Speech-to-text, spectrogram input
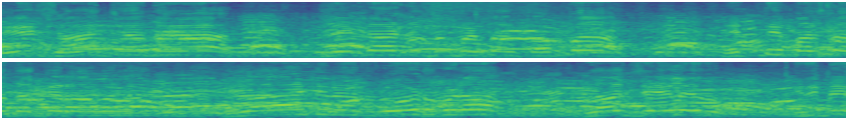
నేను శాంతియుతంగా రికార్డులు చూపెడతాను తప్ప ఎట్టి బస్సుల దగ్గర రావాలా ఇలాంటి మేము రోడ్డు కూడా బ్లాక్ చేయలేదు. ఇది మీ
